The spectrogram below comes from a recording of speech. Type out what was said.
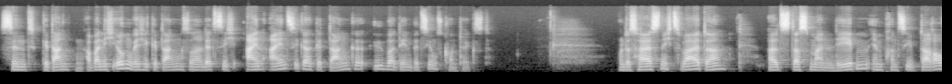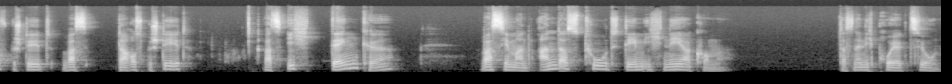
sind Gedanken, aber nicht irgendwelche Gedanken, sondern letztlich ein einziger Gedanke über den Beziehungskontext. Und das heißt nichts weiter, als dass mein Leben im Prinzip darauf besteht, was daraus besteht, was ich denke, was jemand anders tut, dem ich näher komme. Das nenne ich Projektion.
